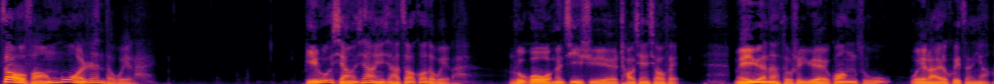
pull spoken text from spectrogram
造访默认的未来。比如，想象一下糟糕的未来，如果我们继续超前消费。每月呢都是月光族，未来会怎样？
